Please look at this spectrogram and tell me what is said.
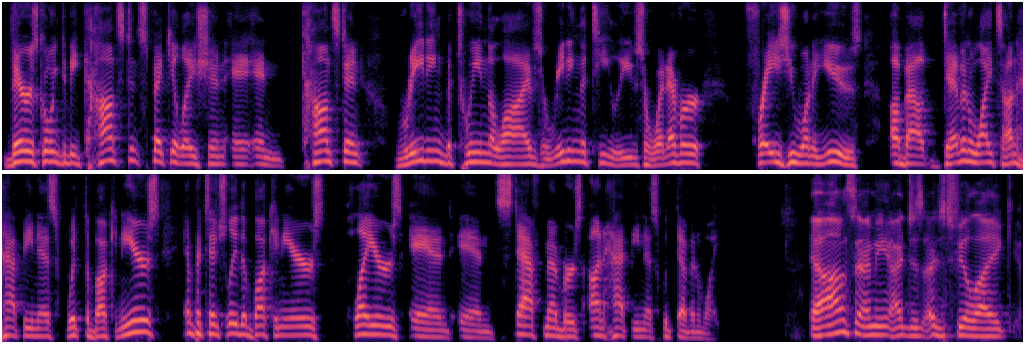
there is going to be constant speculation and, and constant reading between the lives or reading the tea leaves or whatever phrase you want to use about Devin White's unhappiness with the Buccaneers and potentially the Buccaneers players and and staff members unhappiness with Devin White. Yeah, honestly, I mean, I just I just feel like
